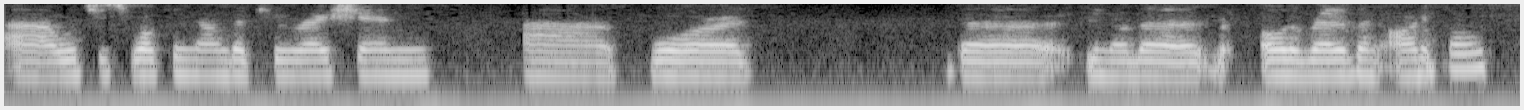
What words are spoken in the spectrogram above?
uh, which is working on the curation uh, for the, you know, the all the relevant articles.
